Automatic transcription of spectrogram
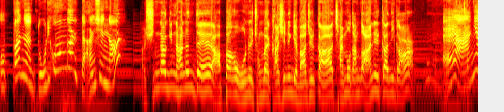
오빠는 놀이공원 가는데 안 신나? 아, 신나긴 하는데 아빠가 오늘 정말 가시는 게 맞을까? 잘못한 거 아닐까, 니가? 에 아니야.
